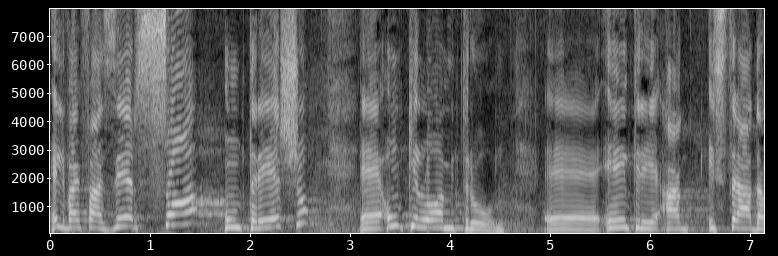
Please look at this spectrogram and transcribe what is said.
ele vai fazer só um trecho, é, um quilômetro é, entre a estrada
